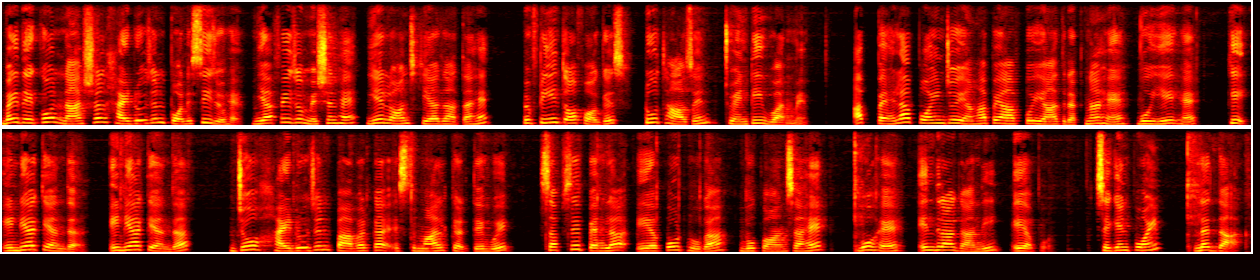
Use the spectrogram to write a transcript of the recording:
भाई देखो नेशनल हाइड्रोजन पॉलिसी जो है, या फिर जो मिशन है, ये लॉन्च किया जाता है फिफ्टींथ ऑफ़ अगस्त 2021 में। अब पहला पॉइंट जो यहाँ पे आपको याद रखना है, वो ये है कि इंडिया के अंदर इंडिया के अंदर जो हाइड्रोजन पावर का इस्तेमाल करते हुए सबसे पहला एयरपोर्ट होगा, वो कौन सा है? वो है Indira Gandhi airport second point Ladakh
